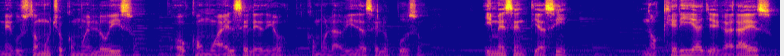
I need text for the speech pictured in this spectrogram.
me gustó mucho como él lo hizo o como a él se le dio, como la vida se lo puso, y me sentí así. No quería llegar a eso,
